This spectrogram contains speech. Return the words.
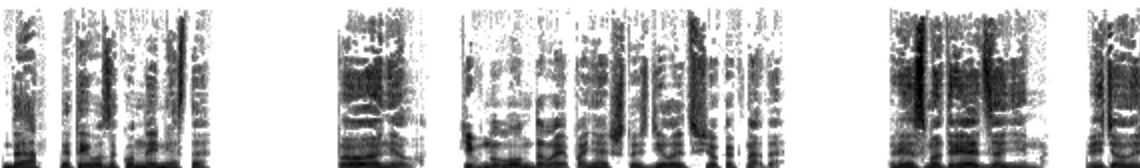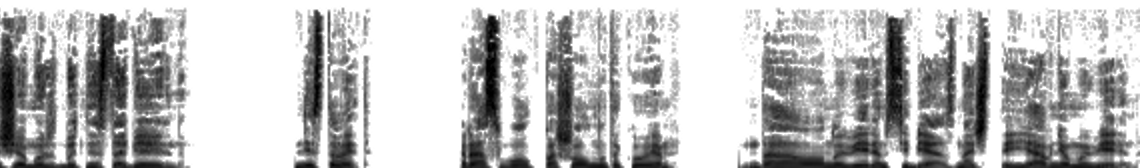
«Да, это его законное место». «Понял», — кивнул он, давая понять, что сделает все как надо. «Присмотреть за ним, ведь он еще может быть нестабильным». «Не стоит. Раз волк пошел на такое, да, он уверен в себе, а значит, и я в нем уверен.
